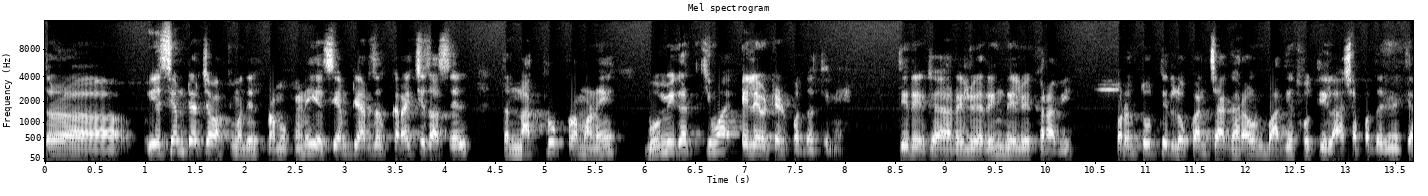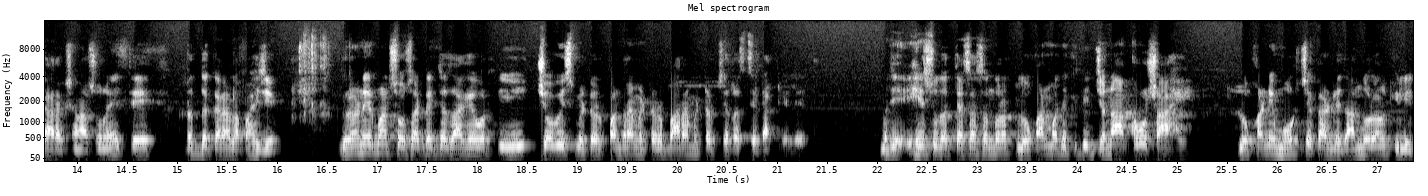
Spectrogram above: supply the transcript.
तर एस एम टी आरच्या बाबतीमध्ये प्रामुख्याने एस एम टी आर जर करायचीच असेल तर नागपूर प्रमाणे भूमिगत किंवा एलिव्हेटेड पद्धतीने ती रे रेल्वे रिंग रेल्वे करावी. परंतु ते लोकांच्या घरावरून बाधित होतील अशा पद्धतीने ते आरक्षण असू नये ते रद्द करायला पाहिजे. गृहनिर्माण सोसायटीच्या जागेवरती चोवीस मीटर पंधरा मीटर बारा मीटरचे रस्ते टाकलेले आहेत. म्हणजे हे सुद्धा त्याच्या संदर्भात लोकांमध्ये किती जनाक्रोश आहे. लोकांनी मोर्चे काढलेत आंदोलन केलीत.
